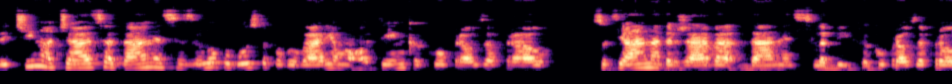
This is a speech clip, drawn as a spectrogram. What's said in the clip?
Večino časa danes se zelo pogosto pogovarjamo o tem, kako pravzaprav socialna država danes slabi, kako pravzaprav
